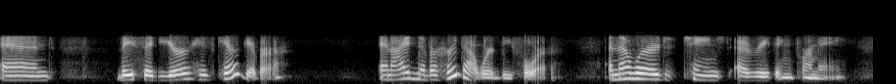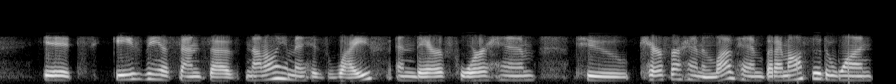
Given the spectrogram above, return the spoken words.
And they said, you're his caregiver. And I had never heard that word before. And that word changed everything for me. It gave me a sense of not only am I his wife and there for him to care for him and love him, but I'm also the one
